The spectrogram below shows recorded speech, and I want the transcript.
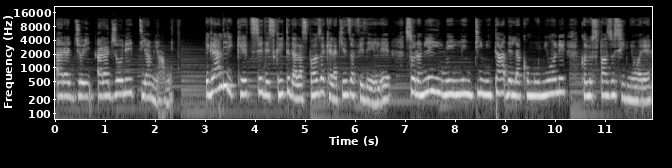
a, ragio- a ragione ti amiamo. Le grandi ricchezze descritte dalla sposa che è la Chiesa fedele sono nell'intimità della comunione con lo sposo Signore,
